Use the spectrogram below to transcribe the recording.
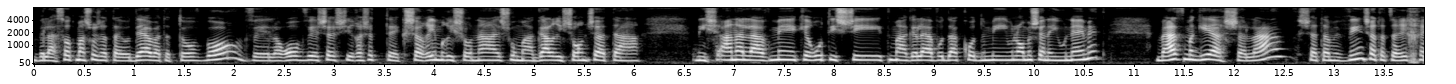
ולעשות משהו שאתה יודע ואתה טוב בו, ולרוב יש איזושהי רשת uh, קשרים ראשונה, איזשהו מעגל ראשון שאתה נשען עליו מהיכרות אישית, מעגלי עבודה קודמים, לא משנה, you name it, ואז מגיע השלב שאתה מבין שאתה צריך uh,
